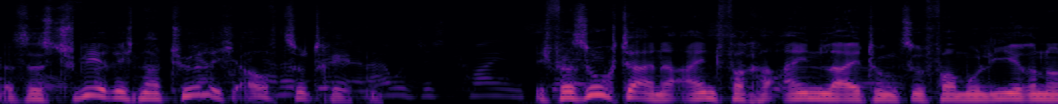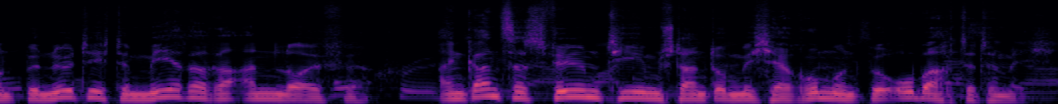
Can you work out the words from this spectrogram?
Es ist schwierig, natürlich aufzutreten. Ich versuchte eine einfache Einleitung zu formulieren und benötigte mehrere Anläufe. Ein ganzes Filmteam stand um mich herum und beobachtete mich.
